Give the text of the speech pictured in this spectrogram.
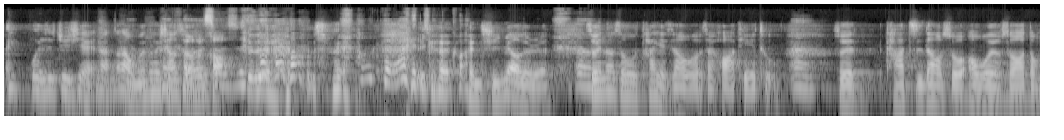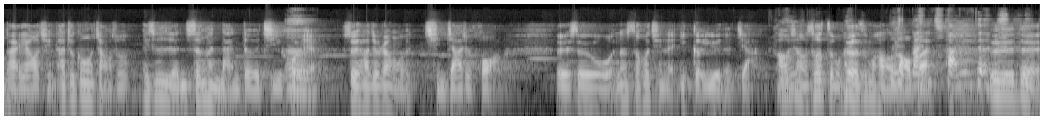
哎、我也是巨蟹，那那我们会相处得很好，对对对，好可爱一个很奇妙的人，嗯。所以那时候他也知道我有在画贴图，嗯。所以他知道说哦我有收到动态邀请，他就跟我讲说哎这是人生很难得的机会哎，嗯。所以他就让我请假去画。对，所以我那时候请了一个月的假，好。我想说怎么会有这么好的老板。对对对，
